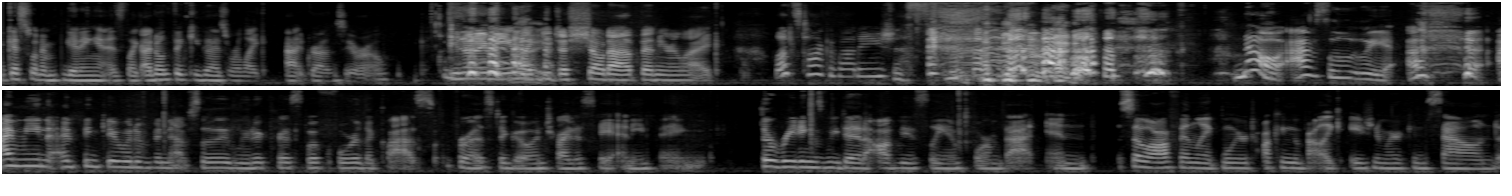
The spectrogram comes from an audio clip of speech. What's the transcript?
guess what I'm getting at is like I don't think you guys were like at ground zero. You know what I mean? Like you just showed up and you're like, let's talk about Asians. No, absolutely. I mean, I think it would have been absolutely ludicrous before the class for us to go and try to say anything. The readings we did obviously informed that. And so often, like when we were talking about like Asian American sound,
